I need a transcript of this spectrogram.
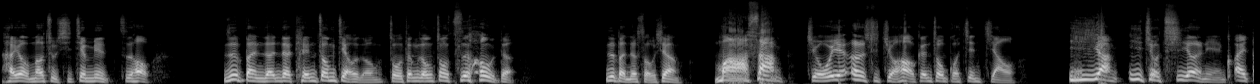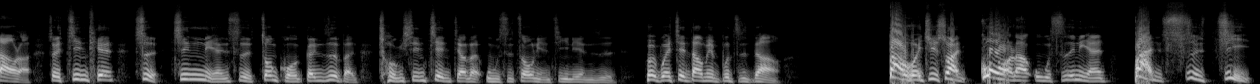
还有毛主席见面之后，日本人的田中角荣、佐藤荣作之后的日本的首相，马上九月二十九号跟中国建交。一样，一九七二年快到了，所以今天是今年是中国跟日本重新建交的五十周年纪念日，会不会见到面不知道。倒回去算，过了五十年，半世纪，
